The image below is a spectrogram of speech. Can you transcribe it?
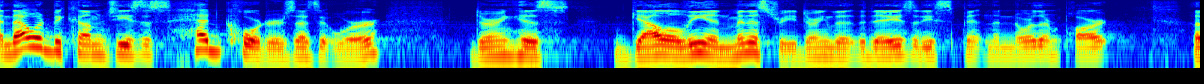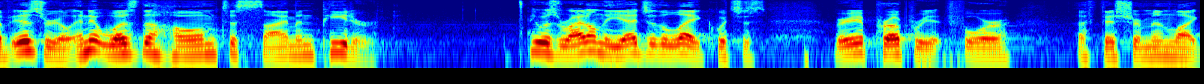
And that would become Jesus' headquarters, as it were, during his Galilean ministry, during the, the days that he spent in the northern part of Israel. And it was the home to Simon Peter. It was right on the edge of the lake, which is very appropriate for a fisherman like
